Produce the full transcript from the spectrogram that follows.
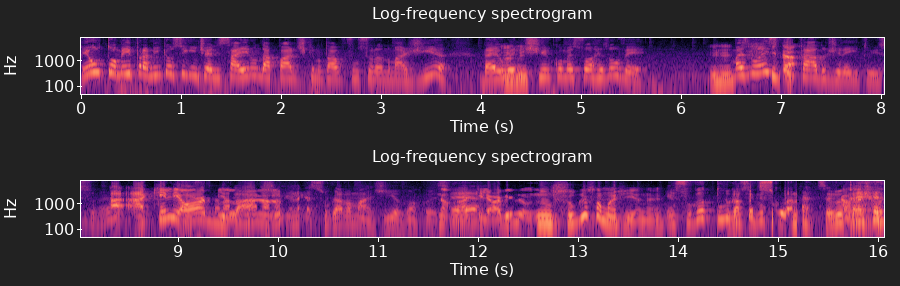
Eu tomei para mim que é o seguinte, eles saíram da parte que não tava funcionando magia, daí uhum. o elixir começou a resolver. Uhum. Mas não é então, explicado então, direito isso, né? A, aquele orbe lá. Magia, né? Sugava magia, alguma coisa. Não, é. aquele orbe não, não, suga só magia, né? Ele suga tudo. Suga suga, né? Você viu o cara é,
